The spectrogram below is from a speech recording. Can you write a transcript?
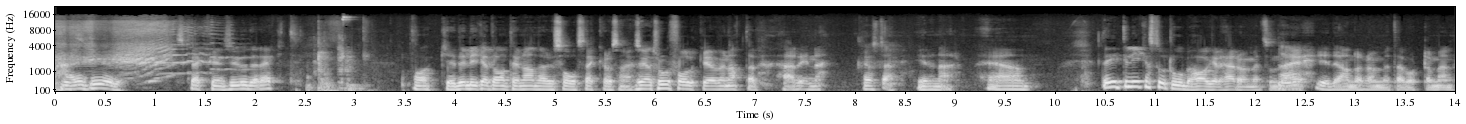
Herregud. skräckfilmsljud direkt. Och det är likadant i den andra, det är sovsäckar och sånt. Så jag tror folk övernattar här inne Just det. i den här. Eh, Det är inte lika stort obehag i det här rummet som Nej. det är i det andra rummet där borta, men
